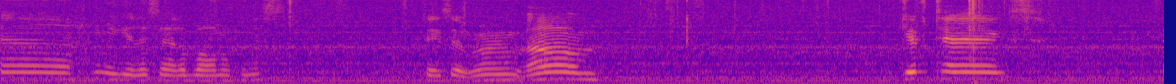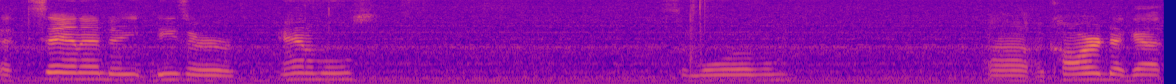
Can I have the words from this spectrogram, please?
Da. let me get this out of the bottom for this. Takes up room. Um, gift tags. That's Santa. They, these are animals. Some more of them. Uh, a card that got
